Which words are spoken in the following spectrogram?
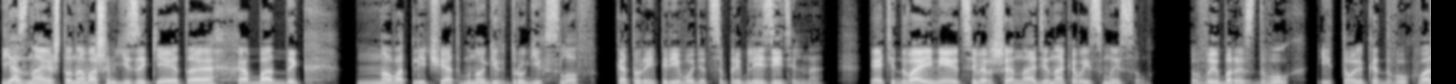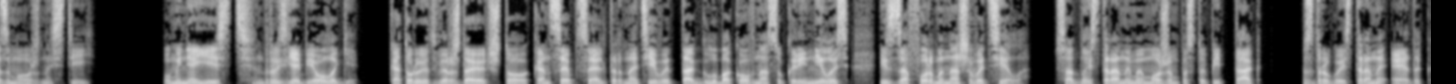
«Я знаю, что на вашем языке это «хабадык», но в отличие от многих других слов, которые переводятся приблизительно, эти два имеют совершенно одинаковый смысл. Выбор из двух и только двух возможностей. У меня есть друзья-биологи, которые утверждают, что концепция альтернативы так глубоко в нас укоренилась из-за формы нашего тела. С одной стороны, мы можем поступить так, с другой стороны — эдак.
